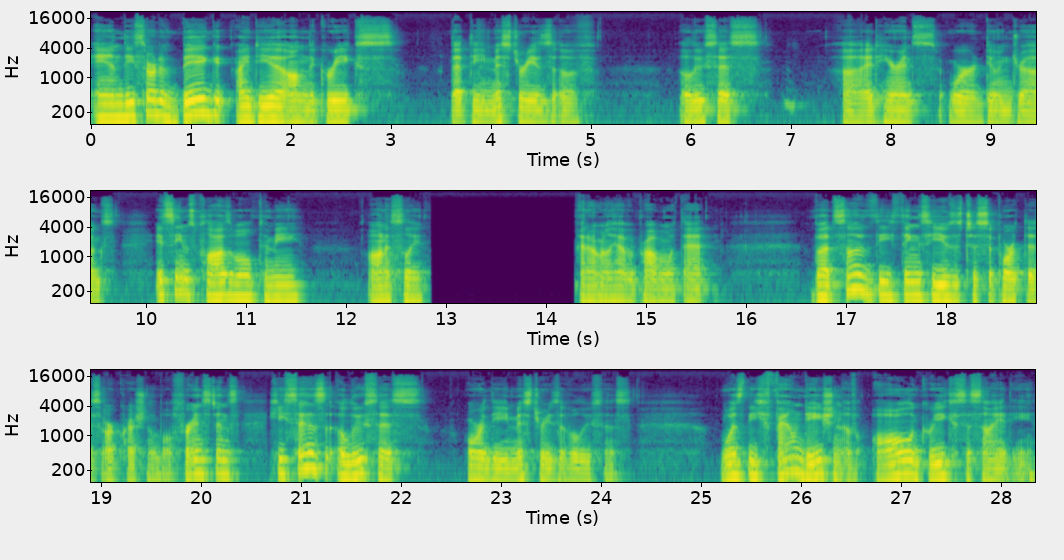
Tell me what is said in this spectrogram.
And the sort of big idea on the Greeks that the mysteries of Eleusis uh, adherents were doing drugs It seems plausible to me, honestly. I don't really have a problem with that. But some of the things he uses to support this are questionable. For instance, he says Eleusis, or the Mysteries of Eleusis, was the foundation of all Greek society.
